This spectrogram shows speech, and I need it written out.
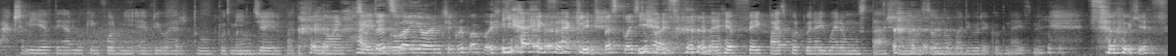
actually, yes, they are looking for me everywhere to put me in jail. But you know, I'm so that's all- why you are in Czech Republic. Yeah, exactly. It's best place to yes. hide. and I have fake passport where I wear a mustache, you know, so nobody would recognize me. So yes.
